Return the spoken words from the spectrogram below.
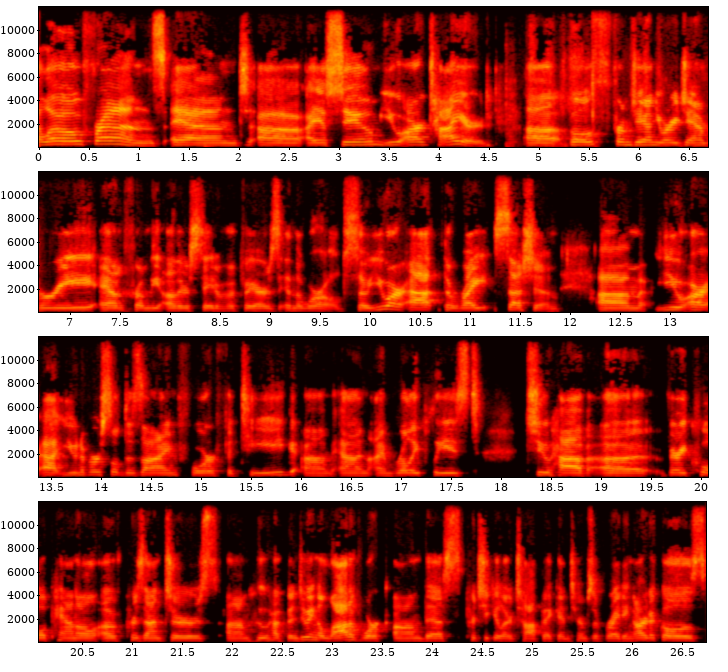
Hello, friends, and uh, I assume you are tired, uh, both from January Jamboree and from the other state of affairs in the world. So you are at the right session. Um, you are at Universal Design for Fatigue, um, and I'm really pleased to have a very cool panel of presenters um, who have been doing a lot of work on this particular topic in terms of writing articles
